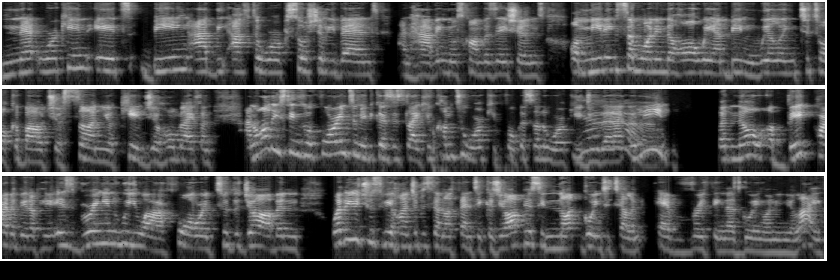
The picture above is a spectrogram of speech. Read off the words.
networking, it's being at the after work social event and having those conversations, or meeting someone in the hallway and being willing to talk about your son, your kids, your home life, and, and all these things were foreign to me because it's like you come to work, you focus on the work, you do that, and you Yeah. leave. But no, a big part of it up here is bringing who you are forward to the job. And whether you choose to be 100% authentic, because you're obviously not going to tell them everything that's going on in your life,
